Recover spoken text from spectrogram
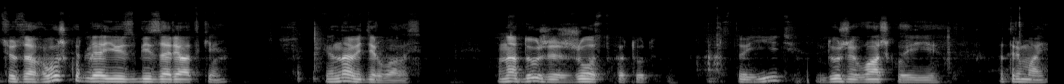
цю заглушку для USB зарядки. І вона відірвалась. Вона дуже жорстко тут стоїть. Дуже важко її. Потримай,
